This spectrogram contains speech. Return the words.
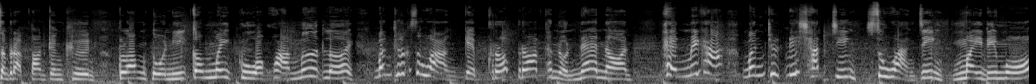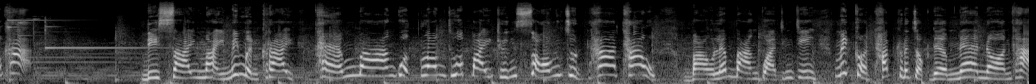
สำหรับตอนกลางคืน กล้องตัวนี้ก็ไม่กลัวความมืดเลย บันทึกสว่างเก็บครบรอบถนนแน่นอน เห็นไหมคะ บันทึกได้ชัดจริง สว่างจริง ไม่ได้โม้ค่ะ ดีไซน์ใหม่ไม่เหมือนใคร แถมบางกว่ากล้องทั่วไปถึง 2.5 เท่า เบาและบางกว่าจริง ๆ ไม่กดทับกระจกเดิมแน่นอนค่ะ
